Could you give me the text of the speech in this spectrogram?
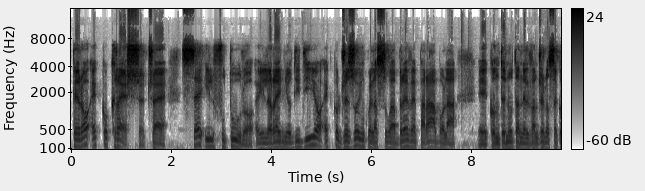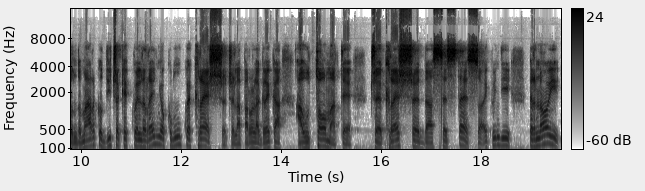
però ecco cresce, cioè se il futuro è il regno di Dio, ecco Gesù in quella sua breve parabola eh, contenuta nel Vangelo secondo Marco dice che quel regno comunque cresce, cioè la parola greca automate, cioè cresce da se stesso. E quindi per noi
